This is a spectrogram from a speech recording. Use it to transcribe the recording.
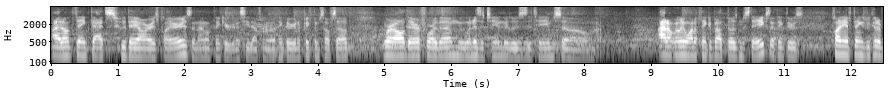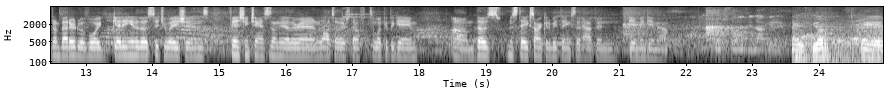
I don't think that's who they are as players, and I don't think you're going to see that from them. I think they're going to pick themselves up. We're all there for them. We win as a team, we lose as a team. So I don't really want to think about those mistakes. I think there's plenty of things we could have done better to avoid getting into those situations, finishing chances on the other end, lots of other stuff to look at the game. Um, those mistakes aren't going to be things that happen game in, game out. Eh,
